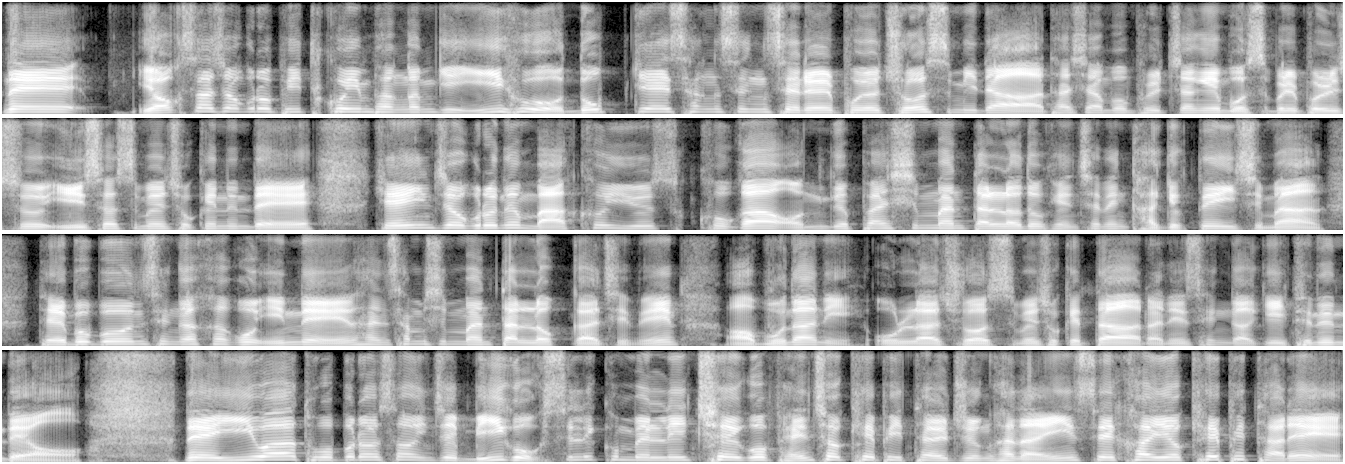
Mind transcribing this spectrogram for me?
네. 역사적으로 비트코인 반감기 이후 높게 상승세를 보여주었습니다. 다시 한번 불장의 모습을 볼 수 있었으면 좋겠는데 개인적으로는 마크 유스코가 언급한 10만 달러도 괜찮은 가격대이지만 대부분 생각하고 있는 한 30만 달러까지는 어, 무난히 올라주었으면 좋겠다라는 생각이 드는데요. 네, 이와 더불어서 이제 미국 실리콘밸리 최고 벤처 캐피탈 중 하나인 세카이어 캐피탈에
